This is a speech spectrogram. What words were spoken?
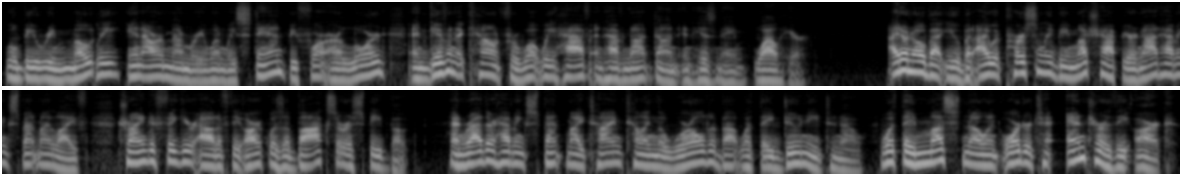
will be remotely in our memory when we stand before our Lord and give an account for what we have and have not done in His name while here. I don't know about you, but I would personally be much happier not having spent my life trying to figure out if the ark was a box or a speedboat, and rather having spent my time telling the world about what they do need to know, what they must know in order to enter the ark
